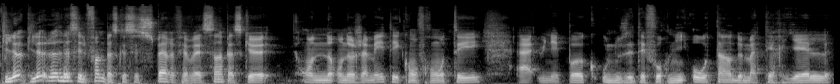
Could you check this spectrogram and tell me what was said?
Puis là, puis là, là, là, c'est le fun parce que c'est super effervescent parce que on on n'a jamais été confronté à une époque où nous était fourni autant de matériel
